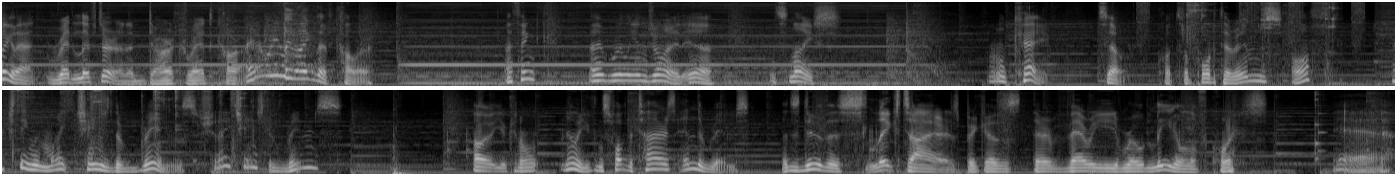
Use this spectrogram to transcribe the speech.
Look at that, red lifter and a dark red car. I really like that color. I think I really enjoy it, yeah. It's nice. Okay, so, quattroporte rims off. Actually, we might change the rims. Should I change the rims? Oh, you can all... No, you can swap the tires and the rims. Let's do the slick tires, because they're very road legal, of course. Yeah.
